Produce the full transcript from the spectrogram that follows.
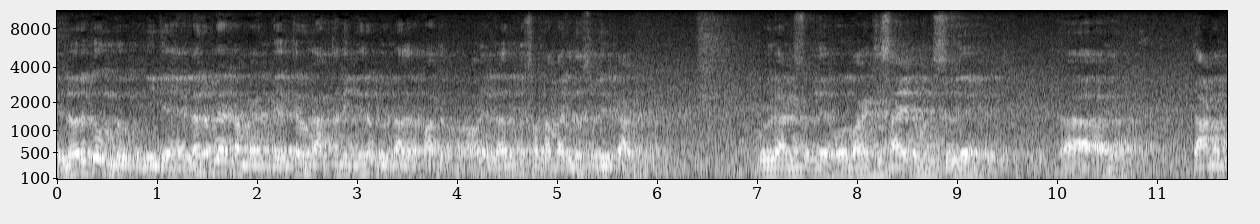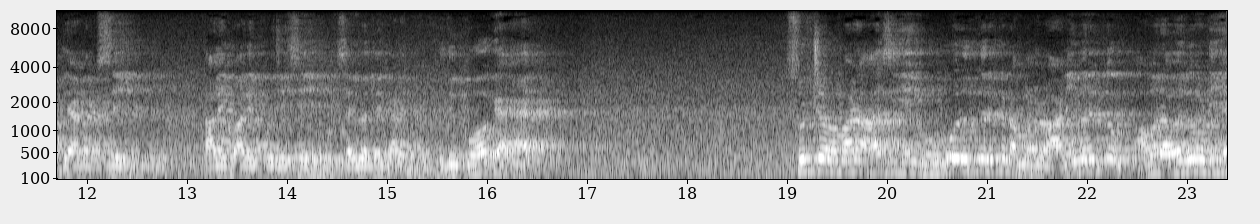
எல்லோருக்கும் உங்கள் நீங்கள் எல்லோருமே நம்ம இங்கே இருக்கிறவங்க அத்தனை பேரும் குருநாதரை பார்த்துருக்குறோம். எல்லோருக்கும் சொன்ன மாதிரி தான் சொல்லியிருக்காங்க. முருகான்னு சொல்லு ஓ மகச்சி சாயனம்னு சொல்லு தானம் தியானம் செய் காலை மாலை பூஜை செய் சைவத்தை கடைபிடி இது போக சூட்சமமான ஆசையை ஒவ்வொருத்தருக்கும் நம்மளோட அனைவருக்கும் அவரவர்களுடைய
